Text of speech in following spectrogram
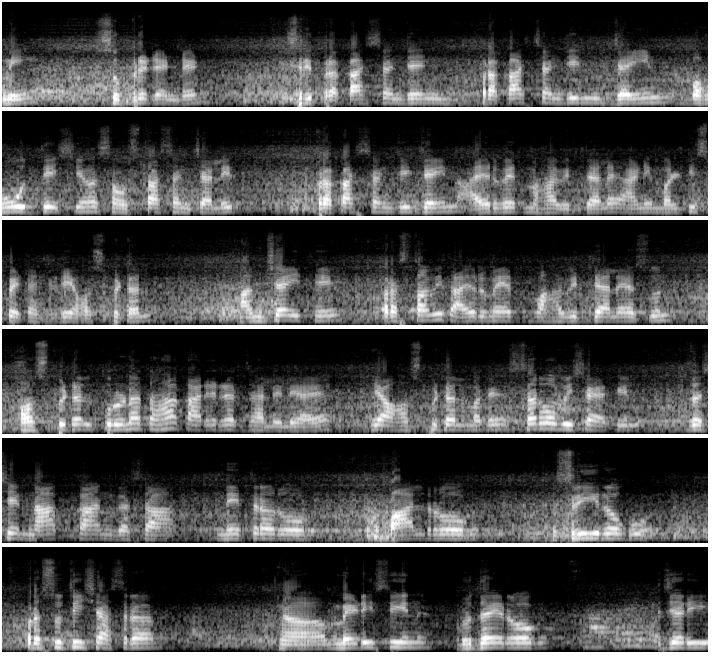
मी सुप्रिटेंडेंट श्री प्रकाशचंद प्रकाश प्रकाशचंदजी जैन बहुउद्देशीय संस्था संचालित प्रकाशचंदजी जैन आयुर्वेद महाविद्यालय आणि मल्टीस्पेशालिटी हॉस्पिटल आमच्या इथे प्रस्तावित आयुर्वेद महाविद्यालय असून हॉस्पिटल पूर्णतः कार्यरत झालेले आहे. या हॉस्पिटलमध्ये सर्व विषयातील जसे नाक कान घसा नेत्ररोग बालरोग स्त्रीरोग प्रसूतीशास्त्र मेडिसिन हृदयरोग सर्जरी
